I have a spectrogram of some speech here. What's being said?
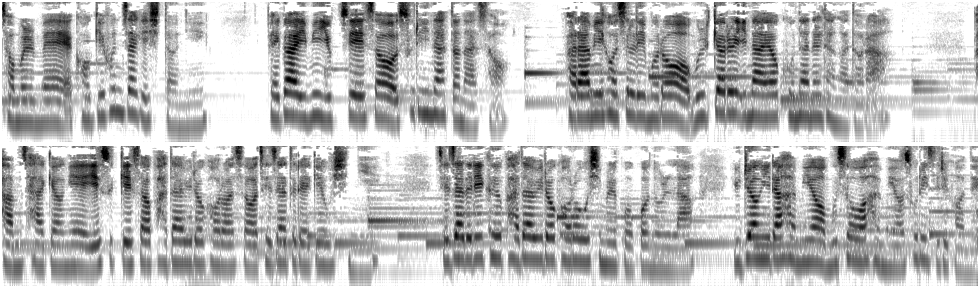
저물매 거기 혼자 계시더니 배가 이미 육지에서 술이나 떠나서 바람이 거슬림으로 물결을 인하여 고난을 당하더라. 밤 사경에 예수께서 바다 위로 걸어서 제자들에게 오시니 제자들이 그 바다 위로 걸어오심을 보고 놀라 유령이라 하며 무서워하며 소리 지르거늘.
